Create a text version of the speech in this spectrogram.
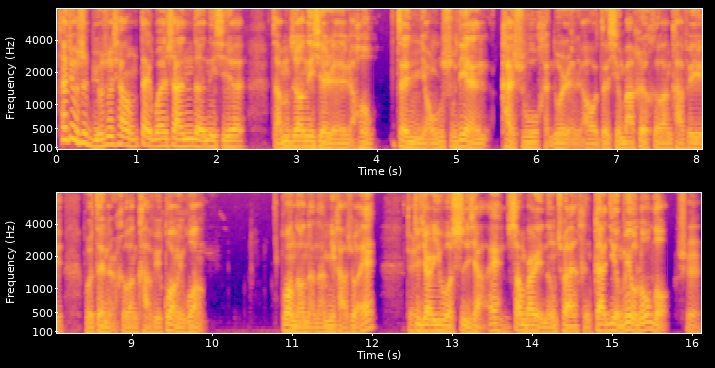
他就是比如说像戴官山的那些，咱们知道那些人，然后在鸟屋书店看书，很多人，然后在星巴克喝完咖啡，或者在哪儿喝完咖啡逛一逛，逛到娜娜米卡说，哎，这件衣服我试一下，哎，上班也能穿，很干净，没有 logo，是。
